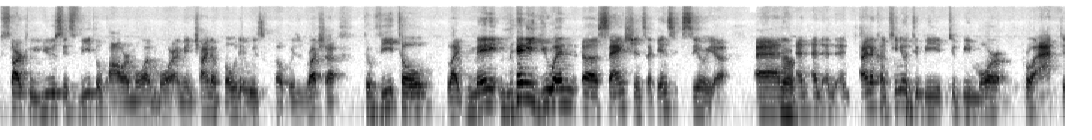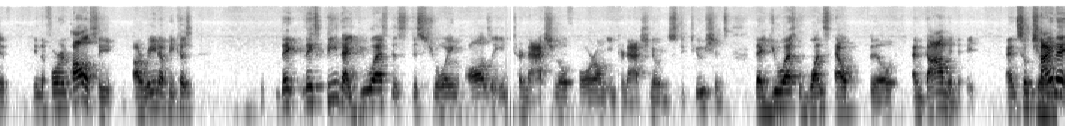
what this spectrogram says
start to use its veto power more and more. I mean, China voted with uh, with Russia to veto like many many UN uh, sanctions against Syria, and, yeah. and, and and and China continued to be to be more proactive in the foreign policy arena because they they see that U.S. is destroying all the international forum, international institutions that U.S. once helped build and dominate, and so China yeah.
